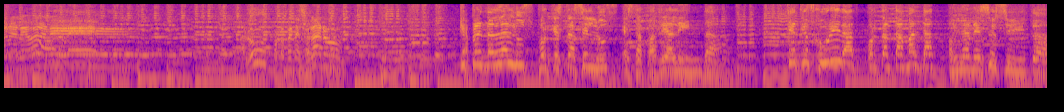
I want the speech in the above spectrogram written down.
¡Órale, órale! ¡Salud por los venezolanos! Que prendan la luz porque estás en luz, esta patria linda. Que entre oscuridad por tanta maldad hoy la necesita.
